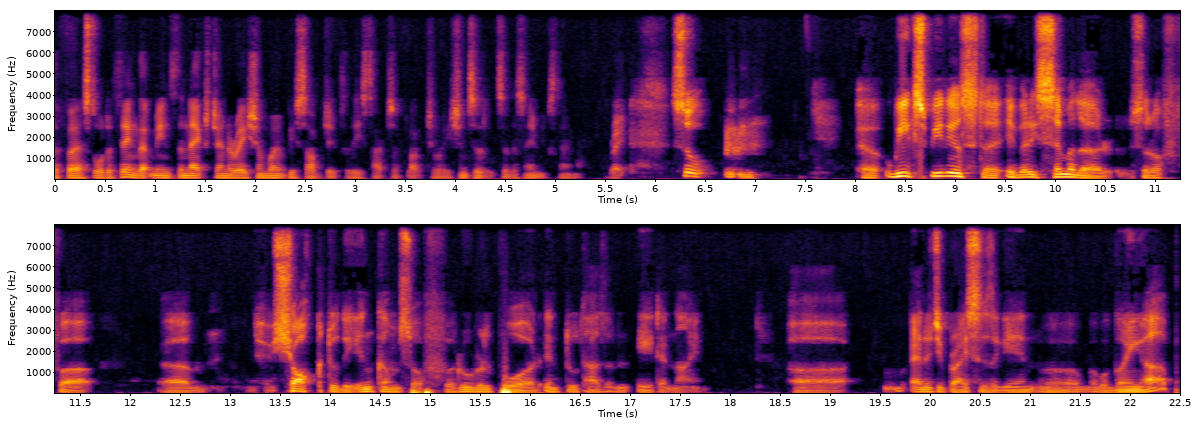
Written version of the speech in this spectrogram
the first order thing. That means the next generation won't be subject to these types of fluctuations to, to the same extent. Right. So uh, we experienced a, a, very similar sort of uh, um, shock to the incomes of rural poor in 2008 and 9. Uh, energy prices again uh, were going up,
